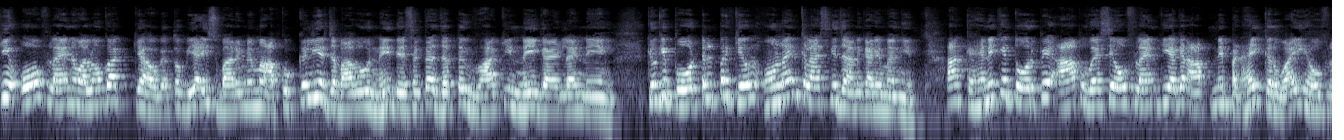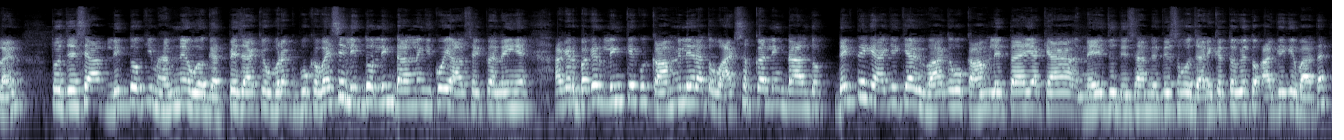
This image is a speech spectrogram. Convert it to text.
कि ऑफलाइन वालों का क्या होगा। तो भैया, इस बारे में मैं आपको क्लियर जवाब नहीं दे सकता, जब तक विभाग की नई गाइडलाइन नहीं आएँगी। क्योंकि पोर्टल पर केवल ऑनलाइन क्लास की जानकारी मांगी। हाँ कहने के तौर पर आप वैसे ऑफलाइन की अगर आपने पढ़ाई करवाई है ऑफलाइन तो जैसे आप लिख दो कि हमने वो घर पे जाके वर्क बुक वैसे लिख दो लिंक डालने की कोई आवश्यकता नहीं है। अगर बगैर लिंक के कोई काम नहीं ले रहा तो व्हाट्सएप का लिंक डाल दो। देखते हैं कि आगे क्या विभाग है, वो काम लेता है या क्या नए जो दिशा निर्देश वो जारी करते हुए तो आगे की बात है।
